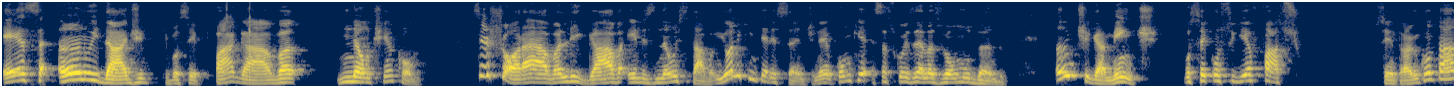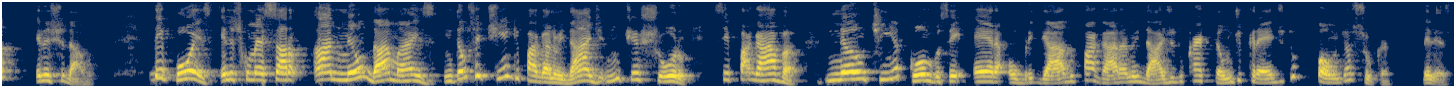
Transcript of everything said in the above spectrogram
Essa anuidade que você pagava não tinha como. Você chorava, ligava, eles não estavam. E olha que interessante, né? Como que essas coisas elas vão mudando. antigamente você conseguia fácil. Você entrava em contato, eles te davam. Depois, eles começaram a não dar mais. Então, você tinha que pagar anuidade, não tinha choro. Você pagava. Não tinha como. Você era obrigado a pagar a anuidade do cartão de crédito Pão de Açúcar. Beleza.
